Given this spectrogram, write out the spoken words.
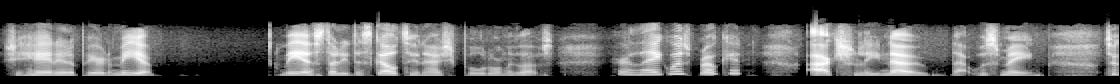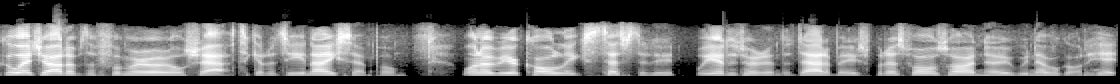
She handed a pair to Mia. Mia studied the skeleton as she pulled on the gloves. Her leg was broken? Actually, no. That was me. Took a wedge out of the femoral shaft to get a DNA sample. One of your colleagues tested it. We entered it in the database, but as far as I know, we never got hit.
